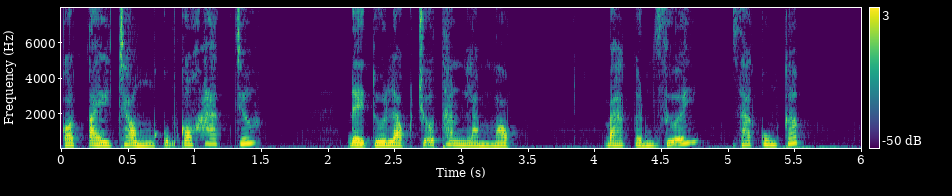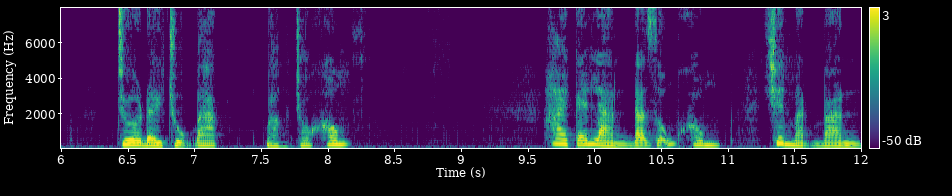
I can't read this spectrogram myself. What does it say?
Có tay trong cũng có khác chứ. Để tôi lọc chỗ thăn làm mọc. Ba cân rưỡi, giá cung cấp. Chưa đầy trụ bạc, bằng cho không. Hai cái làn đã rỗng không, trên mặt bàn,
